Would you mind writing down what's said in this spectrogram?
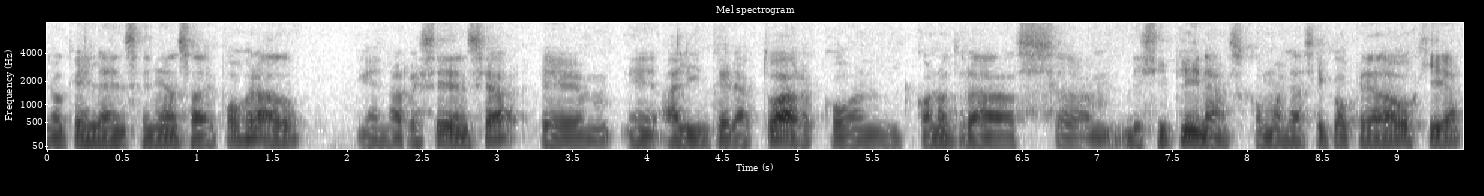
lo que es la enseñanza de posgrado, en la residencia, al interactuar con, otras um, disciplinas como es la psicopedagogía,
